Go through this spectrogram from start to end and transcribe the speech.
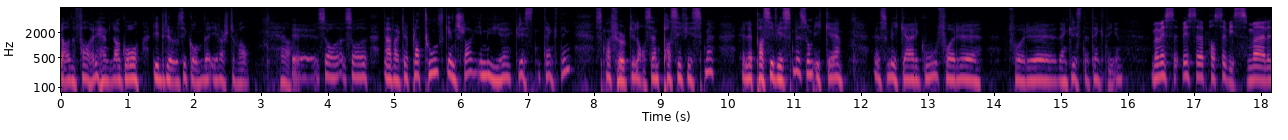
la det fare hen, la gå. Vi bryr oss ikke om det, i verste fall. Ja. Eh, så, så, det har vært et platonsk innslag i mye kristen tenkning som har ført til altså en pasifisme, eller passivisme, som ikke, som ikke er god for, for den kristne tenkningen. Men hvis, hvis eh, passivisme er,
